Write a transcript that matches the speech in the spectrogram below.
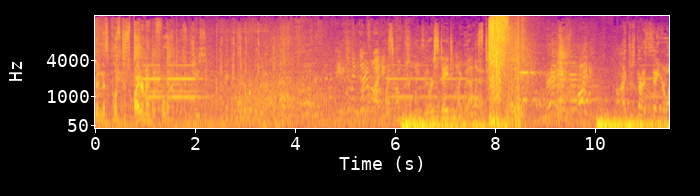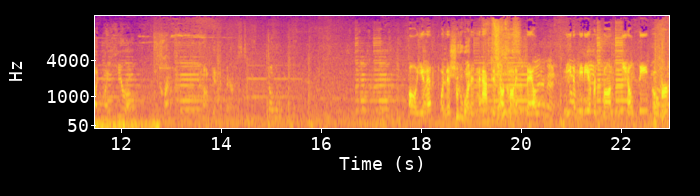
Been this close to Spider-Man before. Good, Spidey. From my worst day to my best. Oh man, Spidey! I just gotta say, you're like my hero. Crap. I'm getting embarrassed. Don't All units, witness reported an active narcotics sale. Need immediate response in Chelsea, over.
